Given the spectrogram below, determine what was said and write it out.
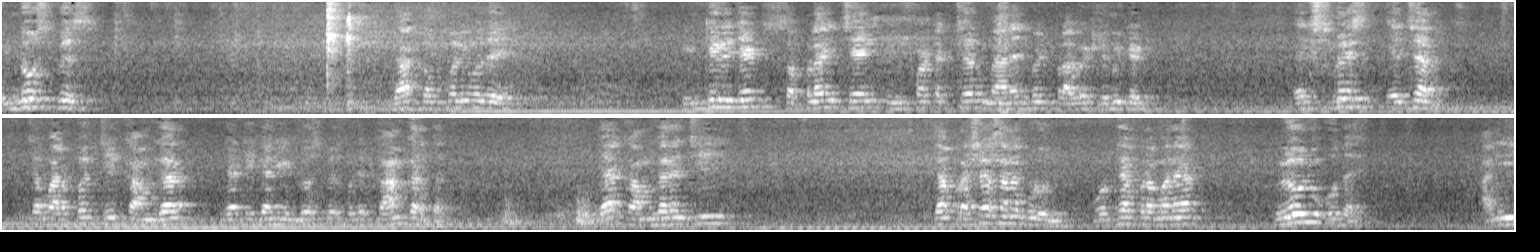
इंडोस्पेस या कंपनीमध्ये intelligent supply chain infrastructure management private limited express H आरच्या मार्फत जे कामगार या ठिकाणी इंडोस्पेसमध्ये काम करतात त्या कामगारांची त्या प्रशासनाकडून मोठ्या प्रमाणात पिळवणूक होत आहे. आणि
